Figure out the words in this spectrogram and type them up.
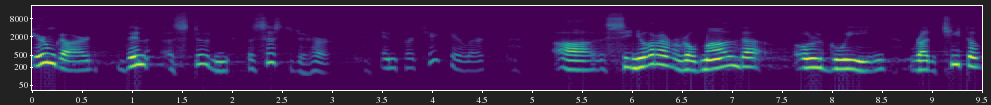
Irmgard, then a student, assisted her. In particular, uh, Senora Romalda Olguin, Ranchito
